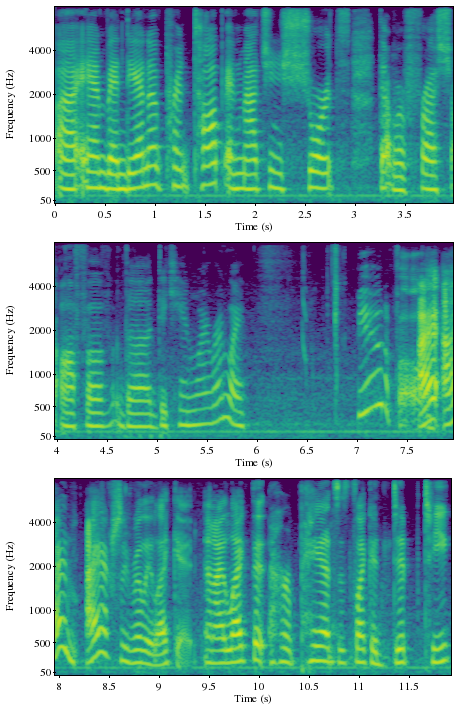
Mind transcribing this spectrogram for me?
uh, and bandana print top and matching shorts that were fresh off of the DKNY runway. Beautiful. I, I I actually really like it, and I like that her pants. It's like a diptych.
